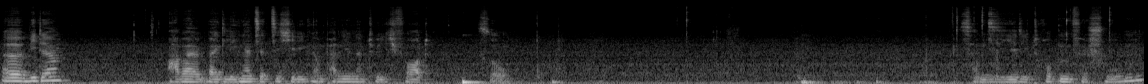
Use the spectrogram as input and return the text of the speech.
Äh, wieder. Aber bei Gelegenheit setze ich hier die Kampagne natürlich fort. So. Jetzt haben sie hier die Truppen verschoben.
